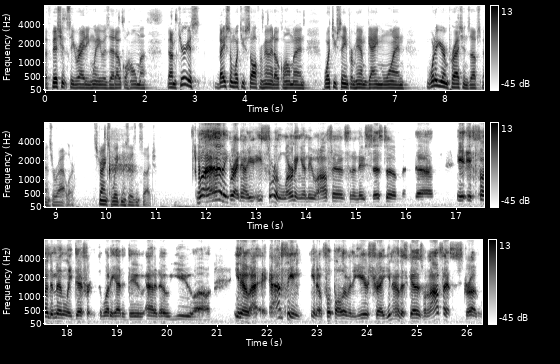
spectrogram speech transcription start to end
efficiency rating when he was at Oklahoma. I'm curious, based on what you saw from him at Oklahoma and what you've seen from him game one, what are your impressions of Spencer Rattler? Strengths, weaknesses, and such. Well, I think right now he's sort of learning a new offense and a new system, and uh, it, it's fundamentally different than what he had to do out at OU. Uh, you know, I, I've seen you know football over the years, Trey. You know how this goes when an offense is struggling,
